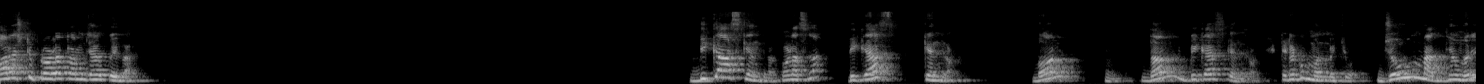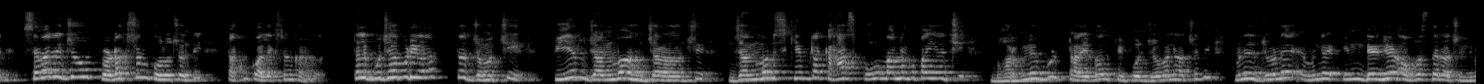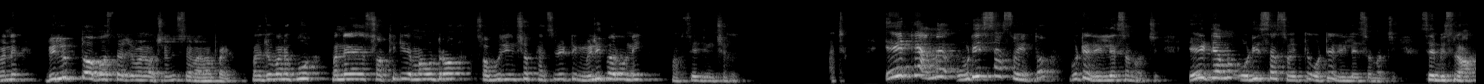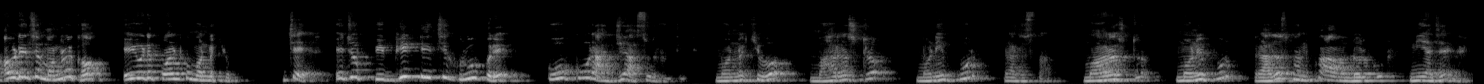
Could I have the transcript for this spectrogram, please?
ଫରେଷ୍ଟ ପ୍ରଡକ୍ଟ ଆମେ ଯାହାକୁ କହିବା विकास केन्द्र कौन आसला विकास केन्द्र बन धन विकास केन्द्र एटा को मन रख जो मध्यम से जो प्रडक्शन करुँच कलेक्शन कराला তাহলে বুঝা পড়িগলা ତ ହେଉଛି ପିଏମ୍ ଜନ୍ମ ହେଉଛି ଜନ୍ମନ ସ୍କିମ୍ଟା କାହା କୋଉମାନଙ୍କ ପାଇଁ ଅଛି ଭର୍ନେବୁଲ ଟ୍ରାଇବାଲ ପିପୁଲ ଯେଉଁମାନେ ଅଛନ୍ତି ମାନେ ଯେଉଁମାନେ ମାନେ ଇନଡେଞ୍ଜର୍ଡ ଅବସ୍ଥାରେ ଅଛନ୍ତି ମାନେ ବିଲୁପ୍ତ ଅବସ୍ଥାରେ ଯେଉଁମାନେ ଅଛନ୍ତି ସେମାନଙ୍କ ପାଇଁ ମାନେ ଯେଉଁମାନଙ୍କୁ ମାନେ ସଠିକ ଆମାଉଣ୍ଟର ସବୁ ଜିନିଷ ଫ୍ୟାସିଲିଟି ମିଳିପାରୁନି ହଁ ସେ ଜିନିଷ ଆଚ୍ଛା ଏଇଠି ଆମେ ଓଡ଼ିଶା ସହିତ ଗୋଟେ ରିଲେସନ୍ ଅଛି ଏଇଠି ଆମ ଓଡ଼ିଶା ସହିତ ଗୋଟେ ରିଲେସନ୍ ଅଛି ସେ ବିଷୟରେ ଆଉ ଗୋଟେ ଜିନିଷ ମନେ ରଖ ଏଇ ଗୋଟେ ପଏଣ୍ଟକୁ ମନେ ରଖିବ ଯେ ଏ ଯୋଉ ପିଭିଟିଜି ଗ୍ରୁପରେ କୋଉ କୋଉ ରାଜ୍ୟ ଆସୁନାହାନ୍ତି ମନେ ରଖିବ ମହାରାଷ୍ଟ୍ର ମଣିପୁର ରାଜସ୍ଥାନ ମହାରାଷ୍ଟ୍ର ମଣିପୁର ରାଜସ୍ଥାନକୁ ଆ ଅଣ୍ଡରକୁ ନିଆଯାଏ ନାହିଁ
